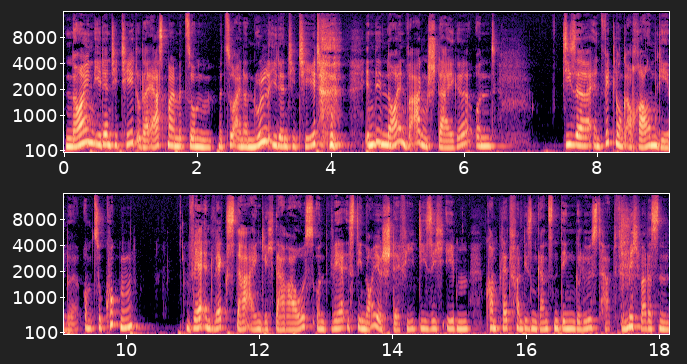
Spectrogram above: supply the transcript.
neuen Identität oder erstmal mit so, mit so einer Null-Identität in den neuen Wagen steige und dieser Entwicklung auch Raum gebe, um zu gucken, wer entwächst da eigentlich daraus und wer ist die neue Steffi, die sich eben komplett von diesen ganzen Dingen gelöst hat. Für mich war das ein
